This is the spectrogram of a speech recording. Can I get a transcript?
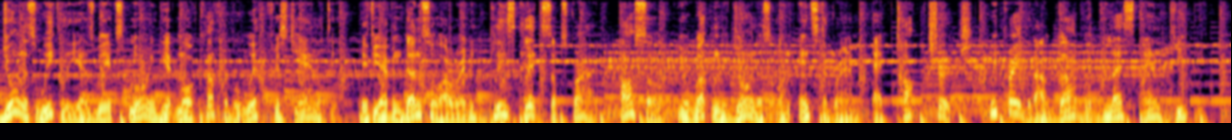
Join us weekly as we explore and get more comfortable with Christianity. If you haven't done so already, please click subscribe. Also, you're welcome to join us on Instagram at Talk Church. We pray that our God will bless and keep you.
